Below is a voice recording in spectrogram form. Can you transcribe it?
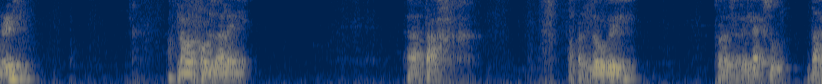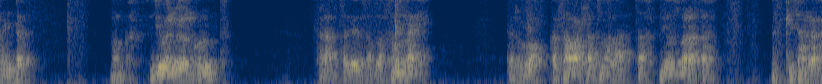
मंडळी आपला वर्कआउट झालाय. तर आता आपण जाऊ घरी. थोडंसं रिलॅक्स होऊ. दहा मिनटं. मग जेवण बिवण करूत. तर आजचा दिवस आपला संपलाय. तर ब्लॉग कसा वाटला तुम्हाला आजचा? दिवसभराचा? नक्की सांगा.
